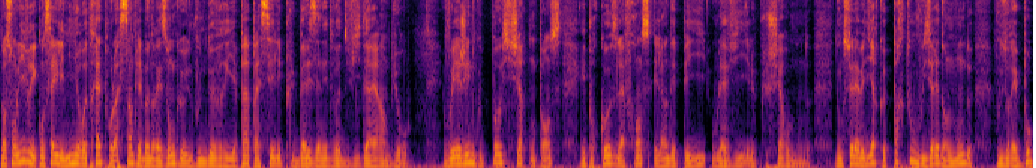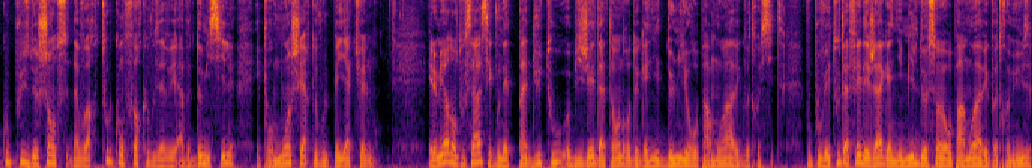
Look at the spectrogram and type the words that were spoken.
Dans son livre, il conseille les mini-retraites pour la simple et bonne raison que vous ne devriez pas passer les plus belles années de votre vie derrière un bureau. Voyager ne coûte pas aussi cher qu'on pense, et pour cause, la France est l'un des pays où la vie est le plus cher au monde. Donc cela veut dire que partout où vous irez dans le monde, vous aurez beaucoup plus de chances d'avoir tout le confort que vous avez à votre domicile, et pour moins cher que vous le payez actuellement. Et le meilleur dans tout ça, c'est que vous n'êtes pas du tout obligé d'attendre de gagner 2000 euros par mois avec votre site. Vous pouvez tout à fait déjà gagner 1200 euros par mois avec votre muse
